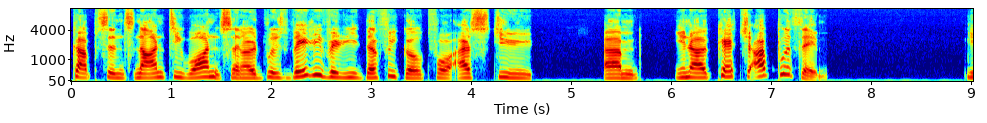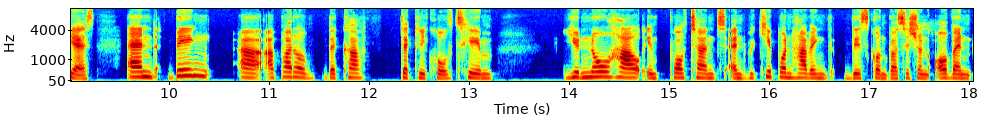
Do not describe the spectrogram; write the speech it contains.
Cup since 91. So it was very, very difficult for us to, um, you know, catch up with them. Yes. And being uh, a part of the CAF technical team, you know how important, and we keep on having this conversation over and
